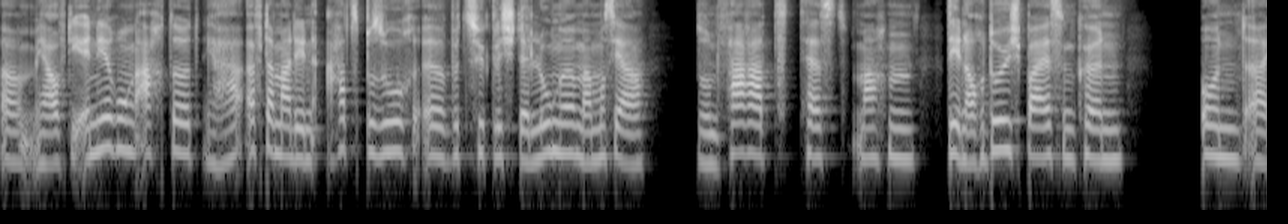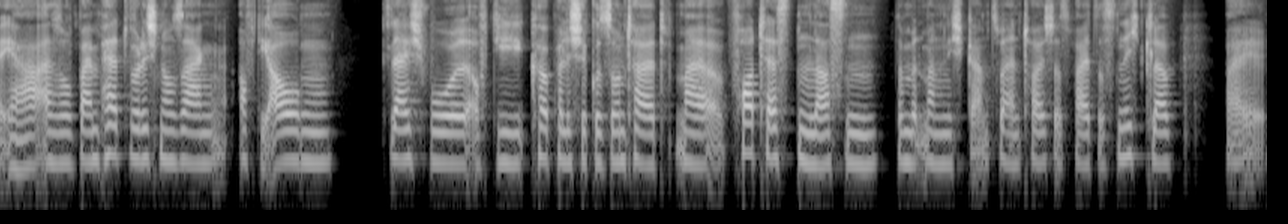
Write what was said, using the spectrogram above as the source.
ähm, ja, auf die Ernährung achtet, ja, öfter mal den Arztbesuch äh, bezüglich der Lunge. Man muss ja so einen Fahrradtest machen, den auch durchbeißen können. Und äh, ja, also beim Pet würde ich nur sagen, auf die Augen, gleichwohl auf die körperliche Gesundheit mal vortesten lassen, damit man nicht ganz so enttäuscht ist, falls es nicht klappt, weil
